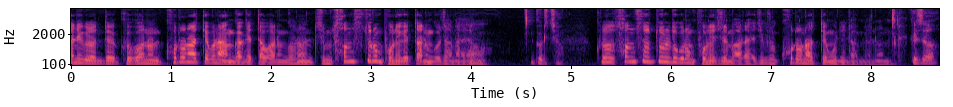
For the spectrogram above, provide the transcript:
아니 그런데 그거는 코로나 때문에 안 가겠다고 하는 거는 지금 선수들은 보내겠다는 거잖아요. 그렇죠. 그럼 선수들도 그럼 보내질 말아야지. 그럼 코로나 때문이라면은. 그래서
